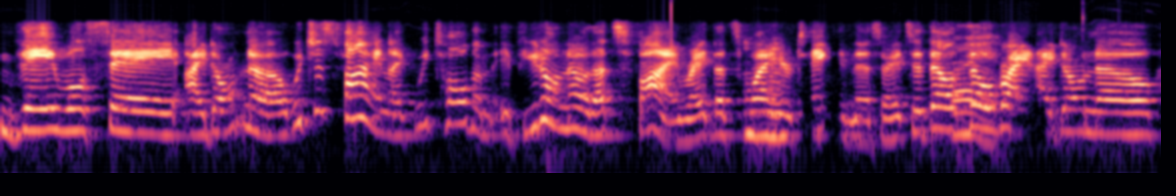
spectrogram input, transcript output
they will say i don't know which is fine like we told them if you don't know that's fine right that's why mm-hmm. you're taking this right so they'll right. they'll write i don't know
